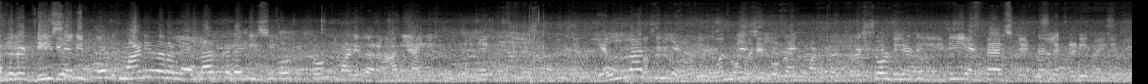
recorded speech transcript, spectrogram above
ಅದರ ಡಿ ಸಿ ರಿಪೋರ್ಟ್ ಮಾಡಿದಾರಲ್ಲ, ಎಲ್ಲ ಕಡೆ ಡಿ ಸಿಗಳು ರಿಪೋರ್ಟ್ ಮಾಡಿದ್ದಾರೆ ಹಾನಿ ಆಗಿದ್ದು ಎಲ್ಲ ಜಿಲ್ಲೆ ಒಂದೇ ಜಿಲ್ಲೆ ಬ್ಯಾಂಕ್ ಮಾಡ್ತಾರೆ. ಥ್ರೆಶೋಲ್ಡ್ ಇಡೀ ಇಡೀ ಎಂಟೈರ್ ಸ್ಟೇಟ್ನಲ್ಲೇ ಕಡಿಮೆ ಆಗಿದೆ.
